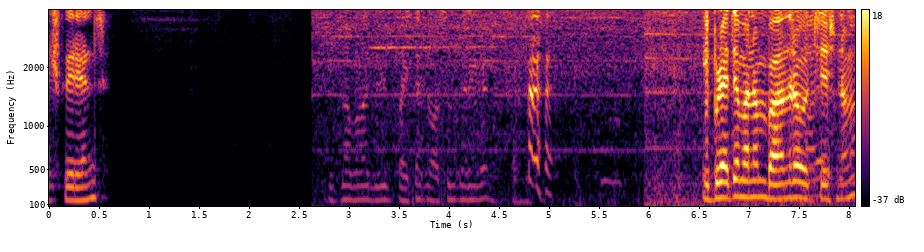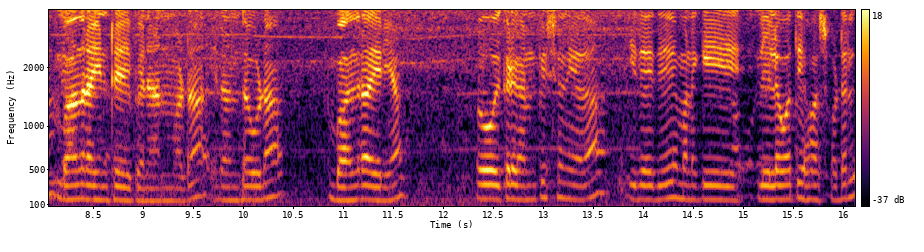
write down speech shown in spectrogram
ఎక్స్పీరియన్స్. ఇప్పుడైతే మనం బాంద్రా వచ్చేసినాం. బాంద్రా ఎంట్రీ అయిపోయినా అనమాట ఇదంతా కూడా బాంద్రా ఏరియా సో ఇక్కడ కనిపిస్తుంది కదా. ఇదైతే మనకి లీలావతి హాస్పిటల్.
